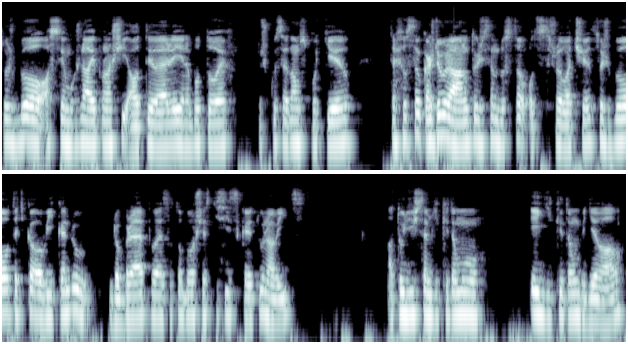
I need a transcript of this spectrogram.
což bylo asi možná i pro naší artilérii, nebo to, jak trošku se tam spotil. Trefil jsem každou ránu, takže jsem dostal odstřelovače, což bylo teďka o víkendu dobré, protože za to bylo 6000 krytů navíc a tudíž jsem díky tomu i díky tomu vydělal.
